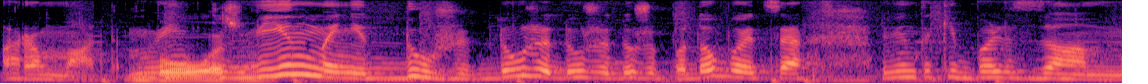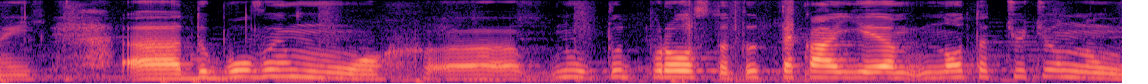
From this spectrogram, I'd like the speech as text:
ароматом. Він, Боже. він мені дуже, дуже, дуже, дуже подобається. Він такий бальзамний, е, дубовий мох. е, ну тут просто тут така є нота тютюну.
